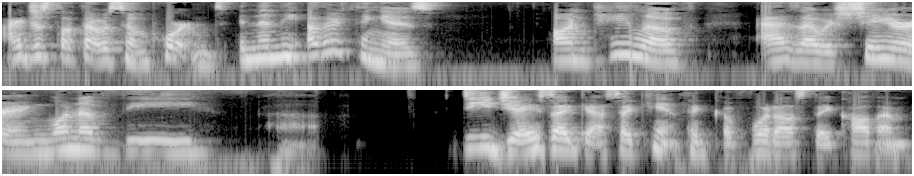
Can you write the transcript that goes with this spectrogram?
I just thought that was so important. And then the other thing is on K-Love, as I was sharing, one of the uh, DJs, I guess, I can't think of what else they call them,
